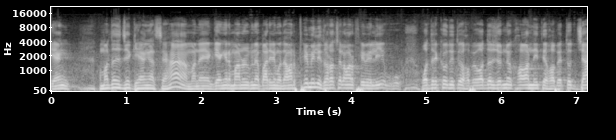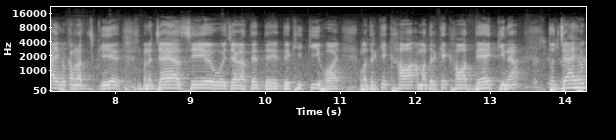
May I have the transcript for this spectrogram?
গ্যাং আমাদের যে গ্যাং আছে হ্যাঁ মানে গ্যাংয়ের মানুষগুলো বাড়ির মধ্যে, আমার ফ্যামিলি ধরা ছিল আমার ফ্যামিলি ওদেরকেও দিতে হবে, ওদের জন্য খাওয়া নিতে হবে। তো যাই হোক, আমরা গিয়ে মানে যাই আসি ওই জায়গাতে দেখি কি হয়। আমাদেরকে খাওয়া আমাদেরকে খাওয়া দেয় কি না তো যাই হোক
